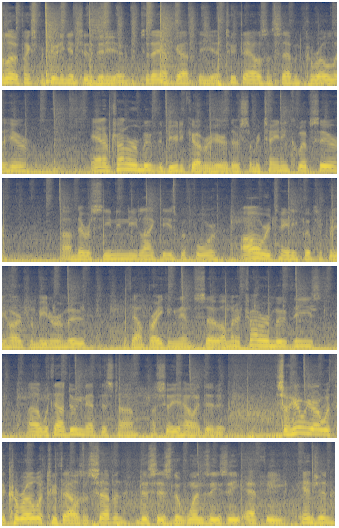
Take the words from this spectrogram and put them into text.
Hello, thanks for tuning into the video. Today I've got the uh, 2007 Corolla here and I'm trying to remove the beauty cover here. There's some retaining clips here. I've never seen any like these before. All retaining clips are pretty hard for me to remove without breaking them. So I'm going to try to remove these uh, without doing that this time. I'll show you how I did it. So here we are with the Corolla 2007. This is the 1ZZ FE engine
